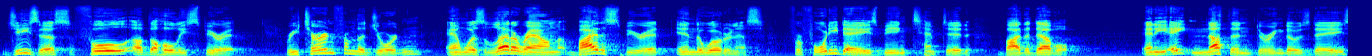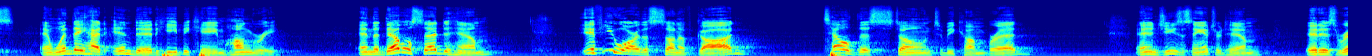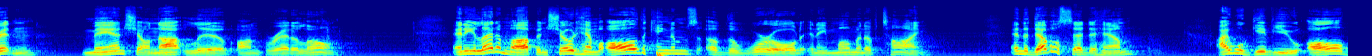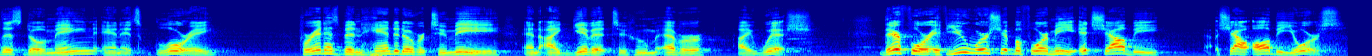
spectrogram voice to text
Jesus, full of the Holy Spirit, returned from the Jordan and was led around by the Spirit in the wilderness for 40 days, being tempted by the devil. And he ate nothing during those days. And when they had ended, he became hungry. And the devil said to him, If you are the Son of God, tell this stone to become bread. And Jesus answered him, It is written, Man shall not live on bread alone. And he led him up and showed him all the kingdoms of the world in a moment of time. And the devil said to him, I will give you all this domain and its glory for it has been handed over to me, and I give it to whomever I wish. Therefore, if you worship before me, it shall be shall all be yours.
